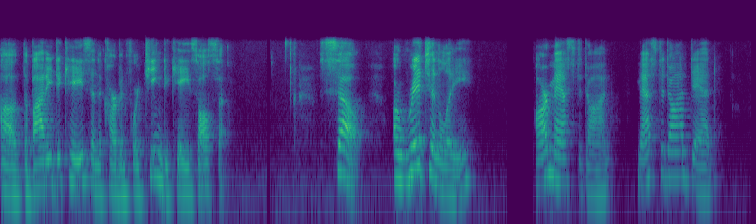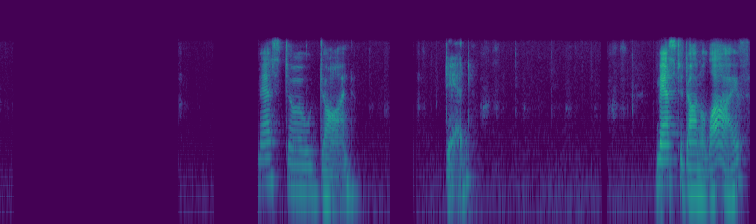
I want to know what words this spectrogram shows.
Uh, the body decays and the carbon-14 decays also. So, originally, our mastodon Mastodon dead. Mastodon dead. Mastodon alive.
